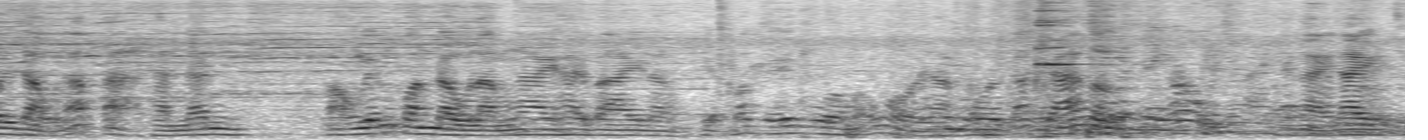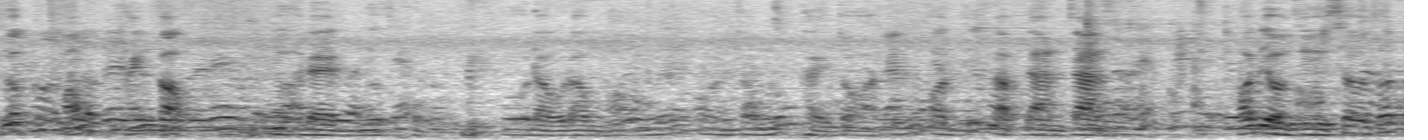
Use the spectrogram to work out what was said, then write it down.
tôi giàu đầu đáp tạ thần ân. Họ nguyễn con đầu làm ngai hai vai, làm thiện bắc đế vua mẫu ngồi, làm đôi các giá ngự. Ngày nay rước bóng thánh cộng, ngự đền, ngự phủ. Vua đầu đồng họ nguyễn con trong lúc thầy trò tính con thiết lập đàn tràng. Có điều gì sơ xuất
